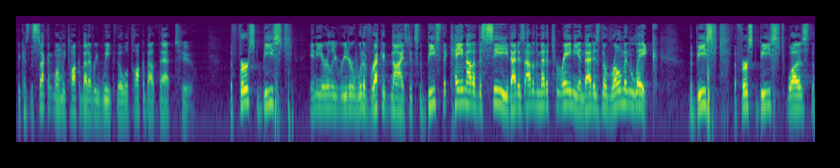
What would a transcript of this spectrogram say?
because the second one we talk about every week, though we'll talk about that too. The first beast any early reader would have recognized it's the beast that came out of the sea, that is out of the Mediterranean, that is the Roman lake. The beast, the first beast, was the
